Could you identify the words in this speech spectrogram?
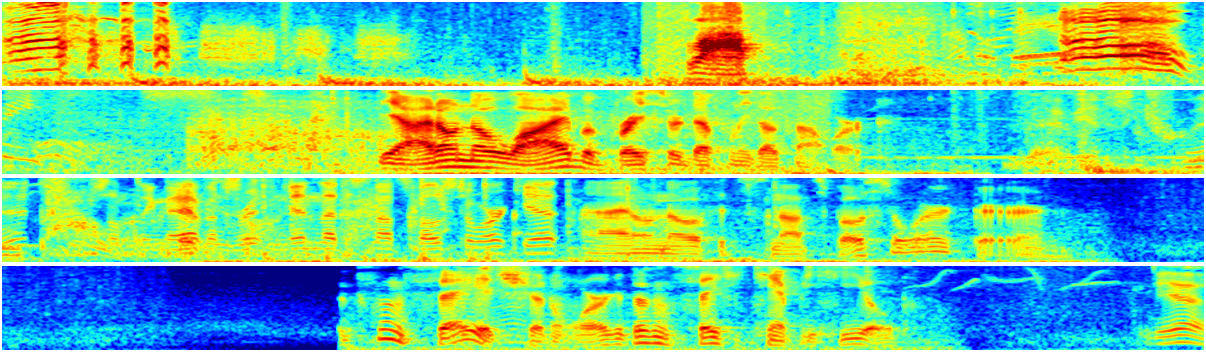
Ah! Flop. no! Yeah, I don't know why, but Bracer definitely does not work. Maybe it's Twitch or something they haven't written in that it's not supposed to work yet. I don't know if it's not supposed to work or. It doesn't say it shouldn't work. It doesn't say he can't be healed. Yeah.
